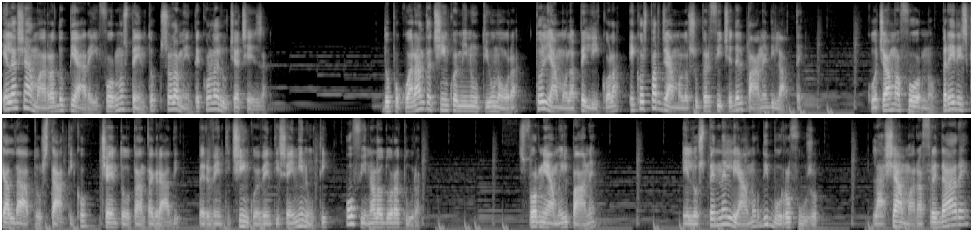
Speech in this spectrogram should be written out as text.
e lasciamo a raddoppiare in forno spento solamente con la luce accesa. Dopo 45 minuti un'ora togliamo la pellicola e cospargiamo la superficie del pane di latte. Cuociamo a forno preriscaldato statico 180 gradi per 25-26 minuti o fino alla doratura. Sforniamo il pane e lo spennelliamo di burro fuso lasciamo raffreddare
